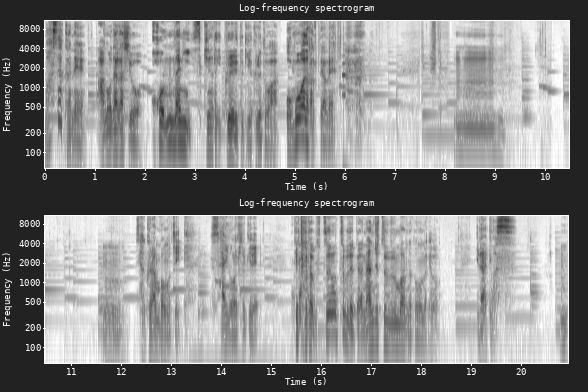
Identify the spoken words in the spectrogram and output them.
まさかね、あの駄菓子をこんなに好きなだけ食える時が来るとは思わなかったよね。うーん。うん。さくらんぼ餅。最後の一切れ。って言っても多分普通の粒で言ったら何十粒分もあるんだと思うんだけど。いただきます。うん。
